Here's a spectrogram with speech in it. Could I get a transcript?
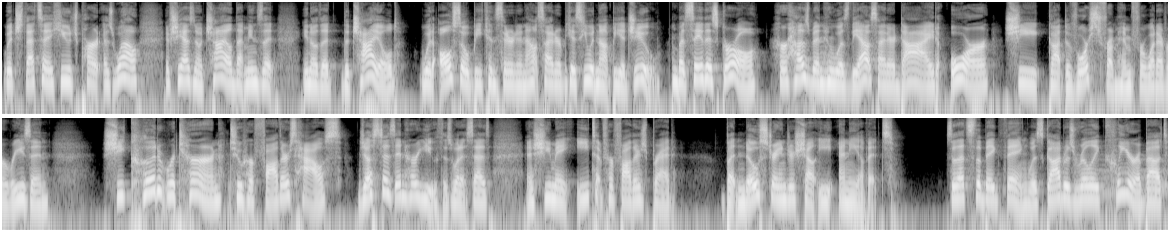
which that's a huge part as well, if she has no child, that means that, you know, the, the child would also be considered an outsider because he would not be a Jew. But say this girl, her husband, who was the outsider, died or she got divorced from him for whatever reason, she could return to her father's house just as in her youth, is what it says, and she may eat of her father's bread, but no stranger shall eat any of it. So that's the big thing was God was really clear about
